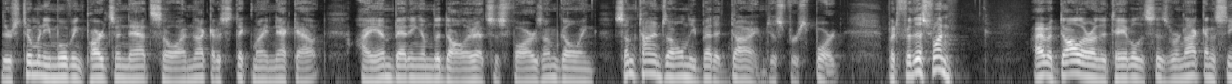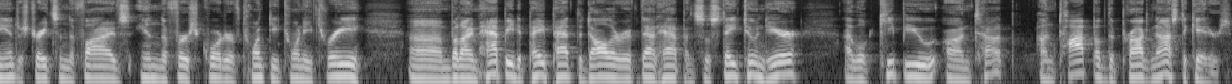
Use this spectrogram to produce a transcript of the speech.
there's too many moving parts in that, so I'm not going to stick my neck out. I am betting him the dollar. That's as far as I'm going. Sometimes I only bet a dime just for sport. But for this one, I have a dollar on the table that says we're not going to see interest rates in the fives in the first quarter of 2023. Um, but I'm happy to pay Pat the dollar if that happens. So stay tuned here. I will keep you on top on top of the prognosticators.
